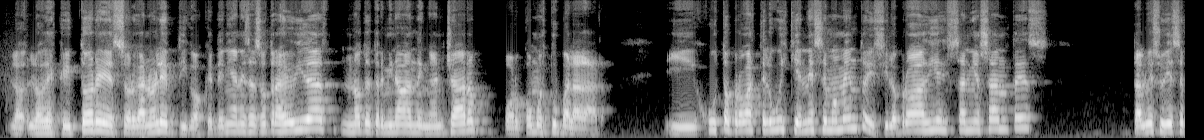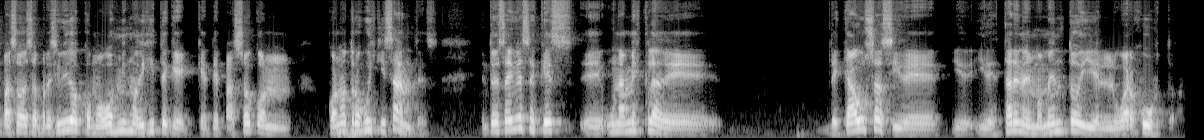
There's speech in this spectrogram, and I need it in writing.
los descriptores organolépticos que tenían esas otras bebidas no te terminaban de enganchar por cómo es tu paladar. Y justo probaste el whisky en ese momento y si lo probabas 10 años antes, tal vez hubiese pasado desapercibido, como vos mismo dijiste que, te pasó con, otros whiskies antes. Entonces hay veces que es eh, una mezcla de, de causas y de, de, estar en el momento y el lugar justo.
